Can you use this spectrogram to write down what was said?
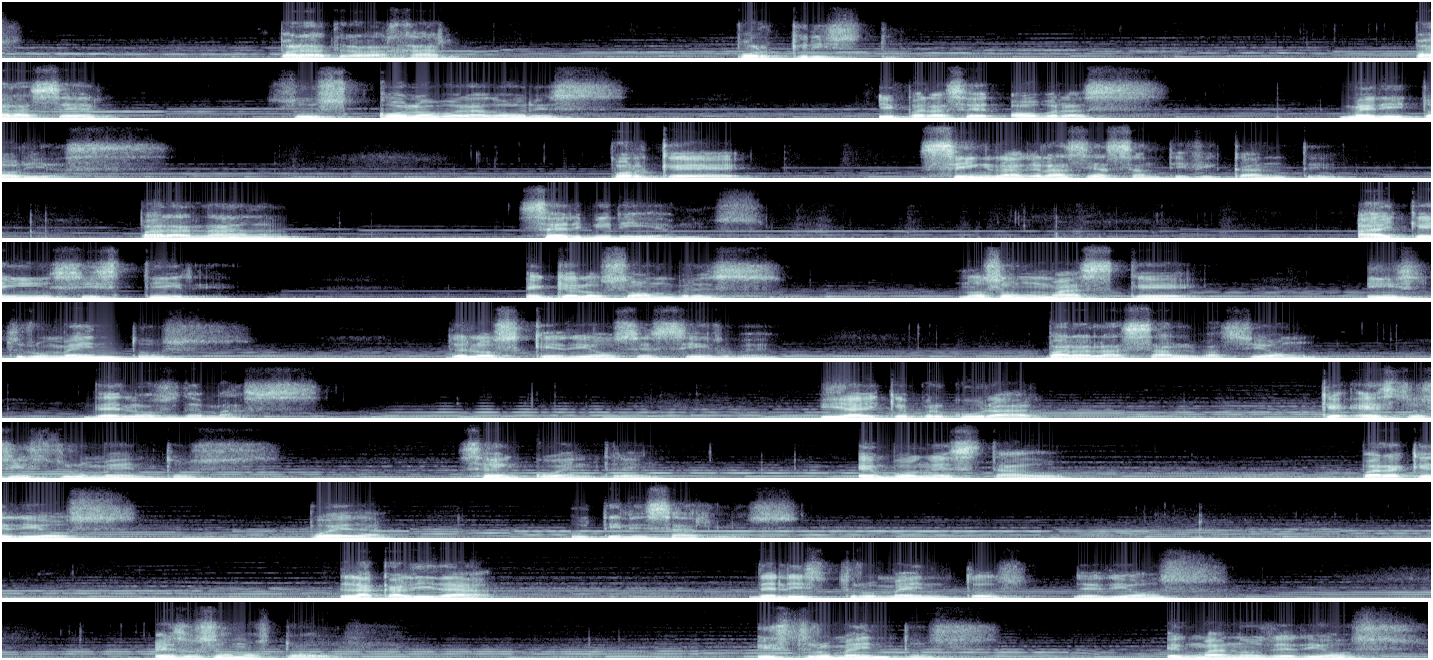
para trabajar por Cristo, para ser sus colaboradores y para hacer obras meritorias. Porque sin la gracia santificante, para nada serviríamos. Hay que insistir en que los hombres no son más que instrumentos de los que Dios se sirve para la salvación de los demás. Y hay que procurar que estos instrumentos se encuentren en buen estado para que Dios pueda utilizarlos. La calidad del instrumento de Dios, esos somos todos. Instrumentos en manos de Dios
